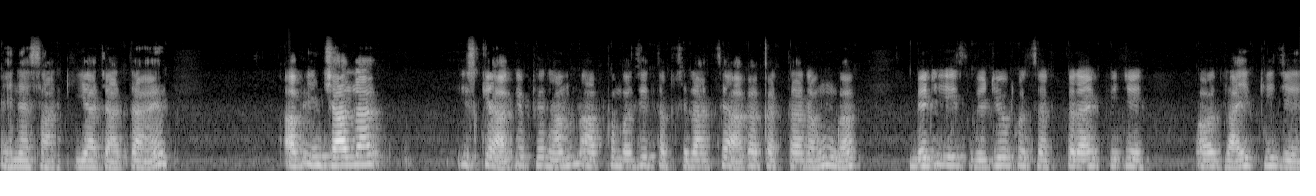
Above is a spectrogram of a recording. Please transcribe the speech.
انحصار کیا جاتا ہے۔ اب انشاءاللہ اس کے آگے پھر ہم آپ کو مزید تفصیلات سے آگاہ کرتا رہوں گا۔ میری اس ویڈیو کو سبسکرائب کیجیے اور لائک کیجیے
